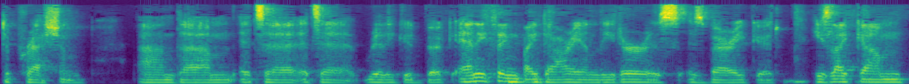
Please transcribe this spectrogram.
depression, and um, it's a it's a really good book. Anything by Darian Leader is is very good. He's like um,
